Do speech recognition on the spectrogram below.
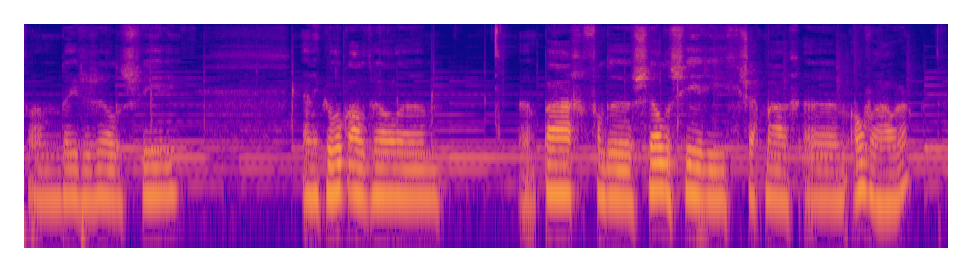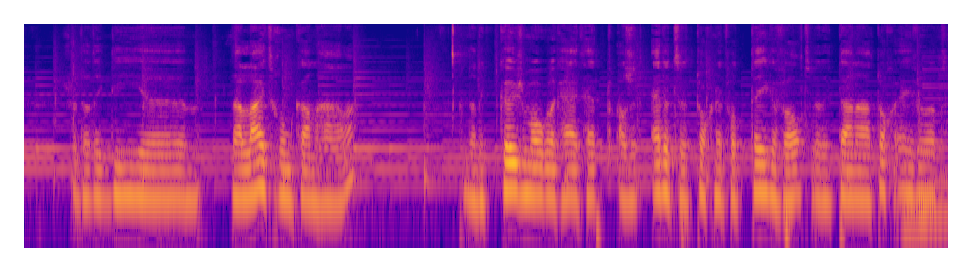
Van dezezelfde serie. En ik wil ook altijd wel um, een paar van dezelfde serie zeg maar um, overhouden. Zodat ik die uh, naar Lightroom kan halen. Dat ik keuzemogelijkheid heb als het editen toch net wat tegenvalt. Dat ik daarna toch even wat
